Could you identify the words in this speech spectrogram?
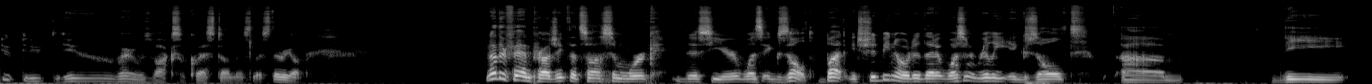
Do, do, do, do, Where was Voxel Quest on this list? There we go. Another fan project that saw some work this year was Exult, but it should be noted that it wasn't really Exult um, the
